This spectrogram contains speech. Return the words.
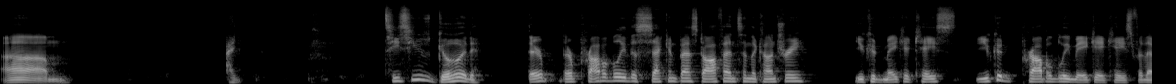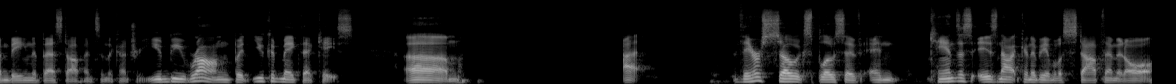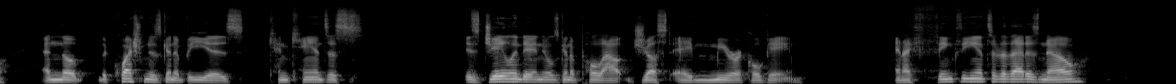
Um, I TCU's good. They're they're probably the second best offense in the country. You could make a case. You could probably make a case for them being the best offense in the country. You'd be wrong, but you could make that case. Um, I they're so explosive, and Kansas is not going to be able to stop them at all. And the the question is going to be is can Kansas is Jalon Daniels going to pull out just a miracle game? And I think the answer to that is no.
